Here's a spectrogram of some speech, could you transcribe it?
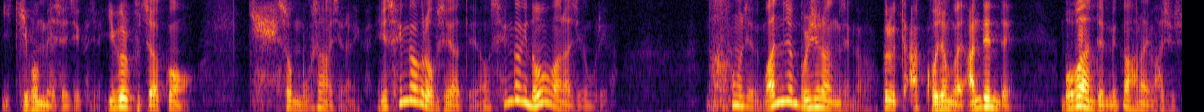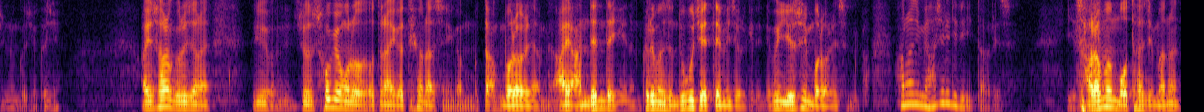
이 기본 메시지. 그죠? 이걸 붙잡고 계속 묵상하시라니까요. 이 생각을 없애야 돼요. 생각이 너무 많아, 지금 우리가. 너무, 완전 불신앙 생각하고. 그리고 딱 고정관, 안 된대. 뭐가 안 됩니까? 하나님 하실 수 있는 거죠. 그죠? 아니, 사람 그러잖아요. 저 소경으로 어떤 아이가 태어났으니까 뭐 딱 뭐라 그러냐면 아예 안 된대 얘는 그러면서 누구 죄 때문에 저렇게 됐냐 그 예수님 뭐라 그랬습니까 하나님이 하실 일이 있다 그랬어요 사람은 못하지만은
